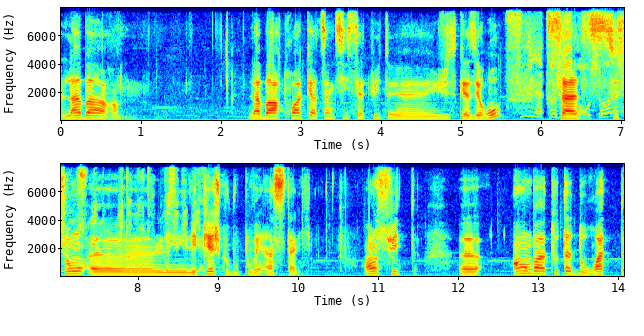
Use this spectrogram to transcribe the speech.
la barre. La barre 3, 4, 5, 6, 7, 8 euh, jusqu'à 0. Suis la Ça, ce sont euh, les pièges que vous pouvez installer. Ensuite, euh, en bas tout à droite,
